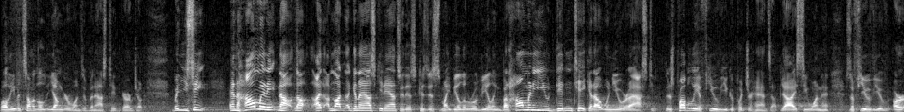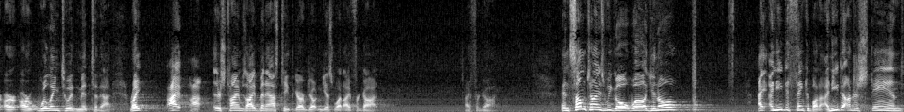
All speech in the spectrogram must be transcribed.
Well, even some of the younger ones have been asked to take the garbage out. But you see, And how many, now, now I, am not going to ask you to answer this because this might be a little revealing, but how many of you didn't take it out when you were asked to? There's probably a few of you could put your hands up. Yeah, I see one. hand. There's a few of you are, are, are willing to admit to that, right? I, I, there's times I've been asked to take the garbage out, and guess what? I forgot. I forgot. And sometimes we go, well, you know, I, I need to think about it. I need to understand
